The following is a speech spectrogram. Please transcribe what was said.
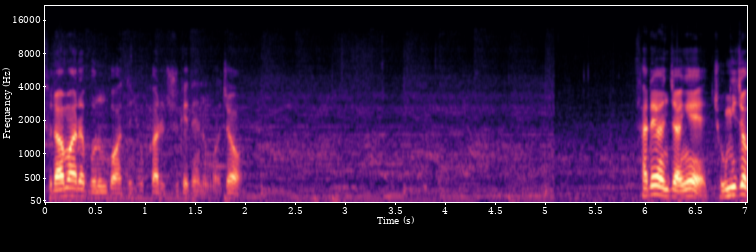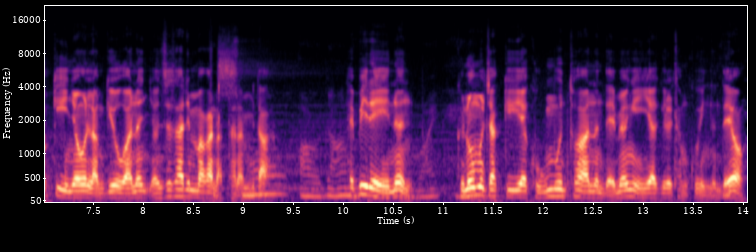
드라마를 보는 것 같은 효과를 주게 되는 거죠. 살해 현장에 종이접기 인형을 남기고 가는 연쇄살인마가 나타납니다. 헤비레인은 그놈을 잡기 위해 고군분투하는 4명의 이야기를 담고 있는데요.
